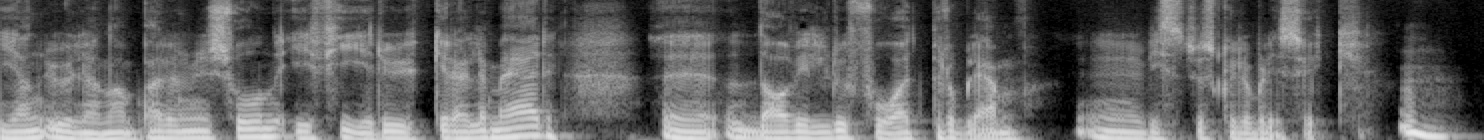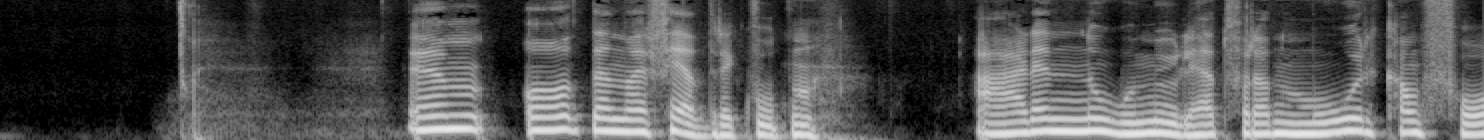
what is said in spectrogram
i en ulønna permisjon i fire uker eller mer, da vil du få et problem hvis du skulle bli syk. Mm. Um, og den der fedrekvoten. Er det noe mulighet for at mor kan få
